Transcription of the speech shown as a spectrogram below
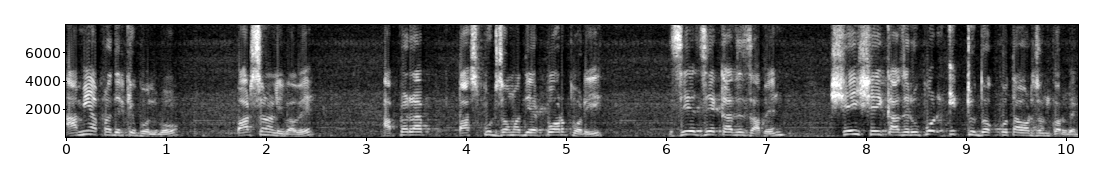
আমি আপনাদেরকে বলব পার্সোনালিভাবে আপনারা পাসপোর্ট জমা দেওয়ার পরপরই যে যে কাজে যাবেন, সেই সেই কাজের উপর একটু দক্ষতা অর্জন করবেন।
